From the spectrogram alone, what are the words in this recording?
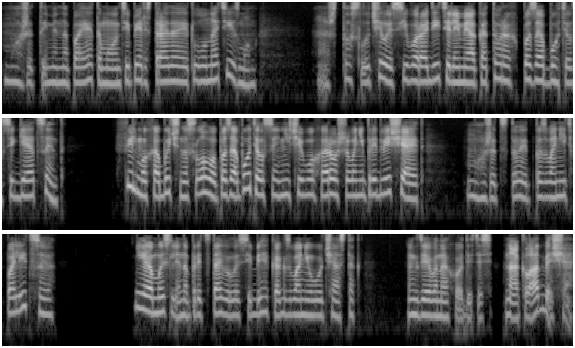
Может, именно поэтому он теперь страдает лунатизмом. А что случилось с его родителями, о которых позаботился Гиацинт? В фильмах обычно слово позаботился ничего хорошего не предвещает. Может, стоит позвонить в полицию? Я мысленно представила себе, как звоню в участок. Где вы находитесь? На кладбище?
